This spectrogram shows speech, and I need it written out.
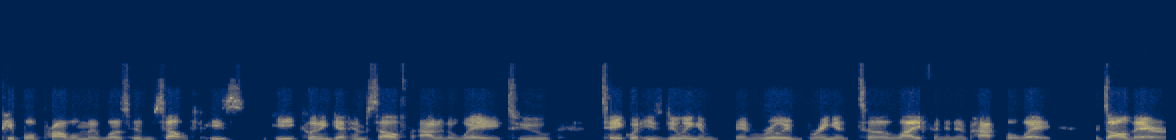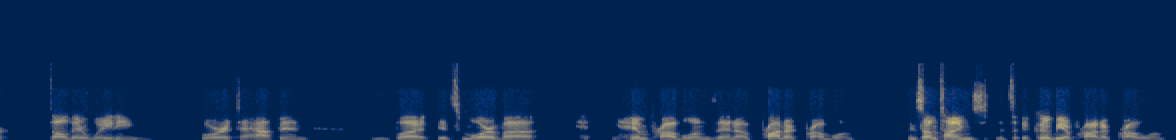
people problem it was himself he's he couldn't get himself out of the way to take what he's doing and, and really bring it to life in an impactful way it's all there it's all there waiting for it to happen but it's more of a him problem than a product problem and sometimes it could be a product problem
